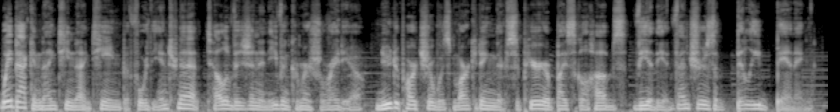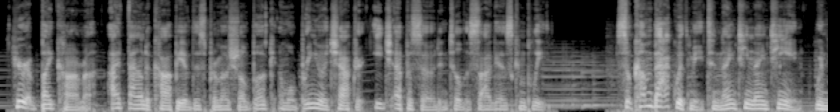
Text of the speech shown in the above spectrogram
Way back in 1919, before the internet, television, and even commercial radio, New Departure was marketing their superior bicycle hubs via the adventures of Billy Banning. Here at Bike Karma, I found a copy of this promotional book and will bring you a chapter each episode until the saga is complete. So come back with me to 1919 when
